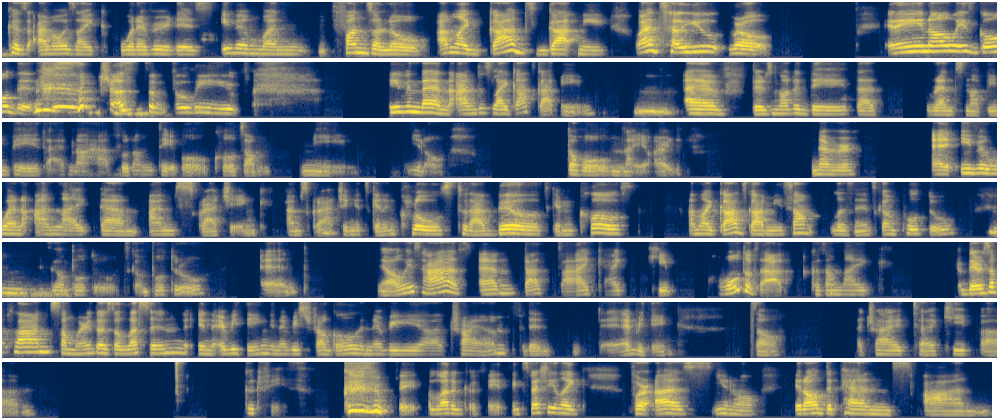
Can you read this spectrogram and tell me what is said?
because I'm always like, whatever it is, even when funds are low, I'm like, God's got me. When I tell you, bro, it ain't always golden. Trust mm-hmm. to believe. Even then, I'm just like, God's got me. Mm. I have, there's not a day that rent's not being paid. I've not had food on the table, clothes on me, you know, the whole nine yard. Never. And even when I'm like, damn, I'm scratching, I'm scratching, it's getting close to that bill, it's getting close. I'm like, God's got me some, listen, it's gonna pull through. Mm. It's gonna pull through, it's gonna pull through. And it always has. And that's, I, I keep hold of that because I'm like, there's a plan somewhere there's a lesson in everything in every struggle in every uh, triumph in everything so i try to keep um, good faith good faith a lot of good faith especially like for us you know it all depends on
